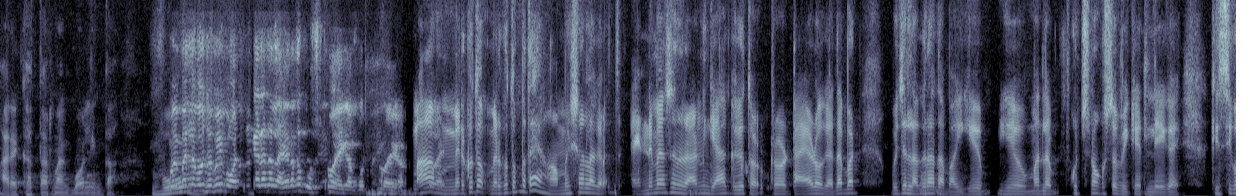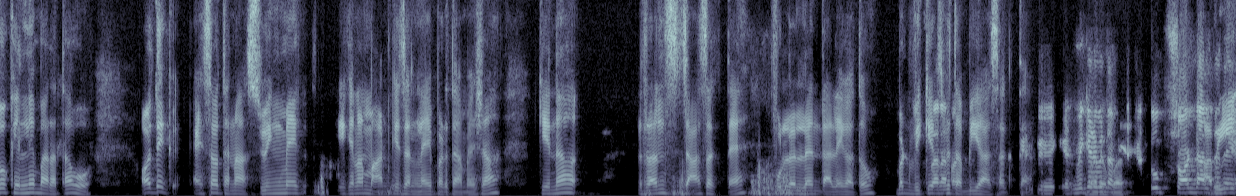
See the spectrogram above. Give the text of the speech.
अरे खतरनाक बॉलिंग था। वो मतलब वो जो भी बॉलिंग कर रहा था लग रहा था कुछ तो होएगा कुछ तो होएगा। हाँ मेरे को तो मेरे को तो पता है हमेशा लग रहा एंड में उसने रन गया क्योंकि थोड़ा थोड़ा टायर्ड हो गया था बट मुझे लग रहा था भाई ये ये मतलब कुछ ना कुछ तो विकेट ले गए। किसी को खेलने पा रहा था वो और देख ऐसा होता है ना स्विंग में एक ना मान के चलना ही पड़ता है हमेशा कि ना रन जा सकते हैं फुल लेंथ डालेगा तो बट विकेट्स भी तभी आ सकते हैं। विकेट विकेट में। तब तू शॉट डालते अभी-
